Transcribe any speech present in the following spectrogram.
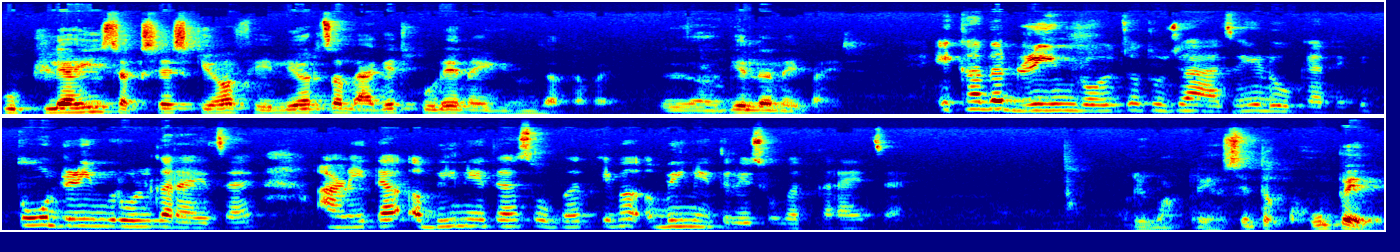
कुठल्याही सक्सेस किंवा फेलियरचं बॅगेज पुढे नाही घेऊन जाता पाहिजे गेलं नाही पाहिजे. एखादा ड्रीम रोल जो तुझ्या आजही डोक्यात आहे की तो ड्रीम रोल करायचा आहे आणि त्या अभिनेत्यासोबत किंवा अभिनेत्रीसोबत करायचा आहे. अरे बापरे! असे तर खूप आहेत.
